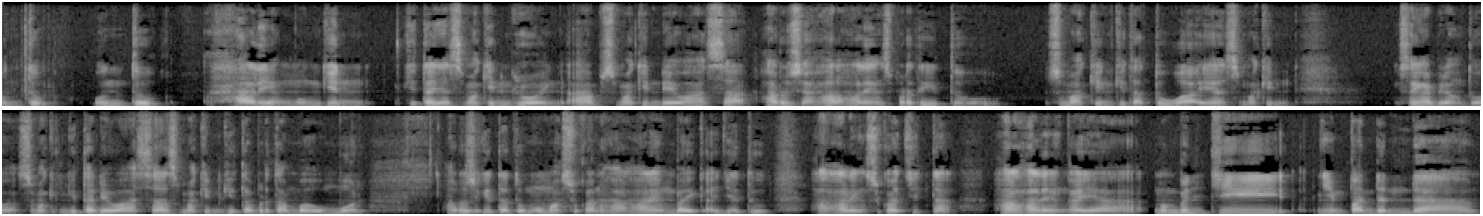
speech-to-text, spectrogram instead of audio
untuk untuk hal yang mungkin kitanya semakin growing up semakin dewasa. Harusnya hal-hal yang seperti itu semakin kita tua ya semakin saya nggak bilang tua semakin kita dewasa semakin kita bertambah umur harusnya kita tuh memasukkan hal-hal yang baik aja tuh. Hal-hal yang suka cita hal-hal yang kayak membenci nyimpan dendam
